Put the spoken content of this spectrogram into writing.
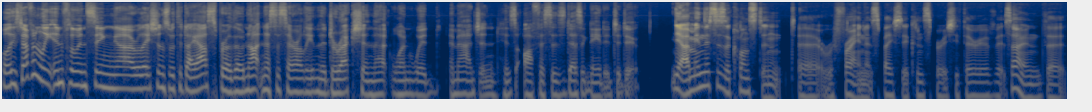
Well, he's definitely influencing uh, relations with the diaspora, though not necessarily in the direction that one would imagine his office is designated to do. Yeah, I mean, this is a constant uh, refrain. It's basically a conspiracy theory of its own that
